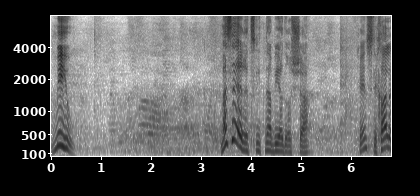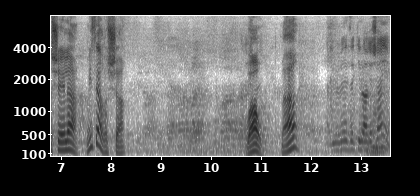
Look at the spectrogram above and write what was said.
מיהו. מה זה ארץ ניתנה ביד רשע? כן, סליחה על השאלה, מי זה הרשע? וואו, מה? אני מבין את זה כאילו הרשעים,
